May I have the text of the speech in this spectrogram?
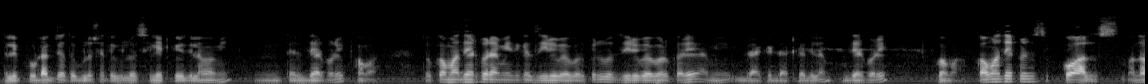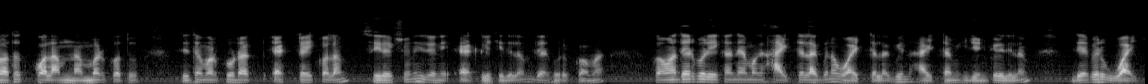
তাহলে প্রোডাক্ট যতগুলো, সেতগুলো সিলেক্ট করে দিলাম আমি তাহলে দেওয়ার পরে কমা তো কমা দেওয়ার পরে আমি এদিকে জিরো ব্যবহার করব জিরো ব্যবহার করে আমি ব্র্যাকেট আটকা দিলাম, দেওয়ার পরে কমা। কমা দেওয়ার পরে হচ্ছে কলস মানে অর্থাৎ কলাম নাম্বার কত, যেহেতু আমার প্রোডাক্ট একটাই কলাম সিলেকশনে জন্য এক লিখে দিলাম দেওয়ার পরে কমা। কমা দেওয়ার পরে এখানে আমাকে হাইটটা লাগবে না হোয়াইটটা লাগবে হাইটটা আমি হিডেন করে দিলাম। দেওয়ার পরে হোয়াইট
